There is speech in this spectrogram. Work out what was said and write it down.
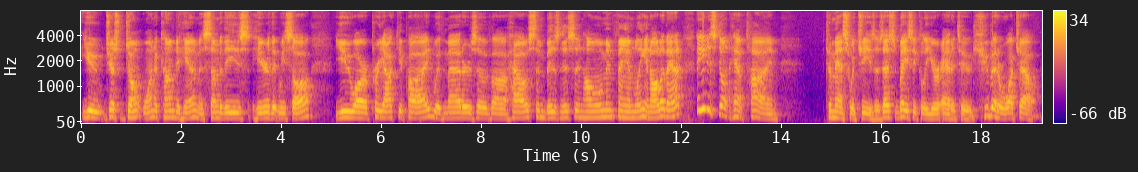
You just don't want to come to Him, as some of these here that we saw. You are preoccupied with matters of uh, house and business and home and family and all of that. You just don't have time to mess with Jesus. That's basically your attitude. You better watch out.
